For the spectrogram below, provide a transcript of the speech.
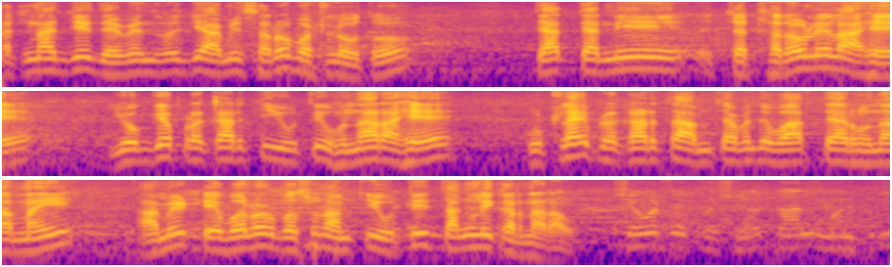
एकनाथजी देवेंद्रजी आम्ही सर्व बसलो होतो. त्यात त्यांनी च- ठरवलेलं आहे योग्य प्रकारची युती होणार आहे. कुठल्याही प्रकारचा आमच्यामध्ये वाद तयार होणार नाही. आम्ही टेबलवर बसून आमची युती चांगली करणार आहोत. शेवटचा एक प्रश्न. काल मंत्री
